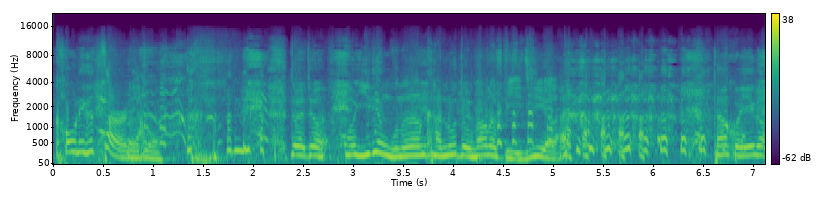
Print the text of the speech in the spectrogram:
抠那个字儿聊，对，就不一定不能让看出对方的笔记来。他回一个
